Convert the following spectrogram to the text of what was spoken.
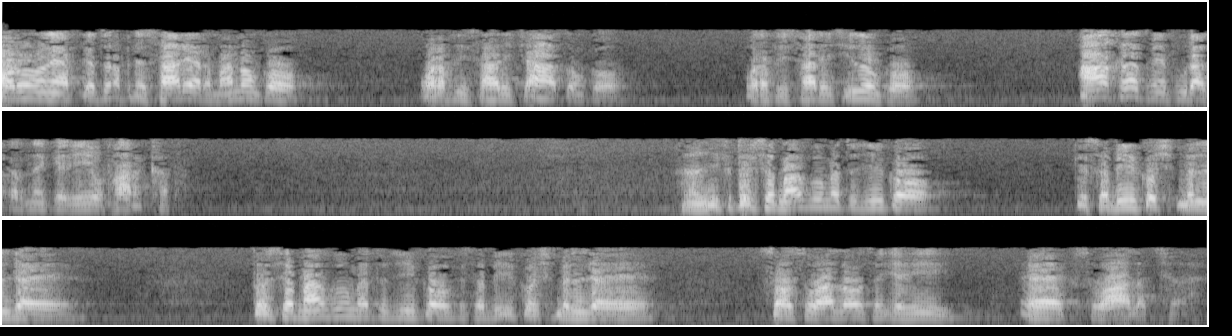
اور انہوں نے اپنے اپنے سارے ارمانوں کو اور اپنی ساری چاہتوں کو اور اپنی ساری چیزوں کو آخرت میں پورا کرنے کے لیے اٹھا رکھا تھا۔ ہاں جی، تجھ سے مانگوں میں تجھی کو کہ سبھی کچھ مل جائے۔ تجھ سے مانگوں میں تجھی کو کہ سبھی کچھ مل جائے۔ سو سوالوں سے یہی ایک سوال اچھا ہے۔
